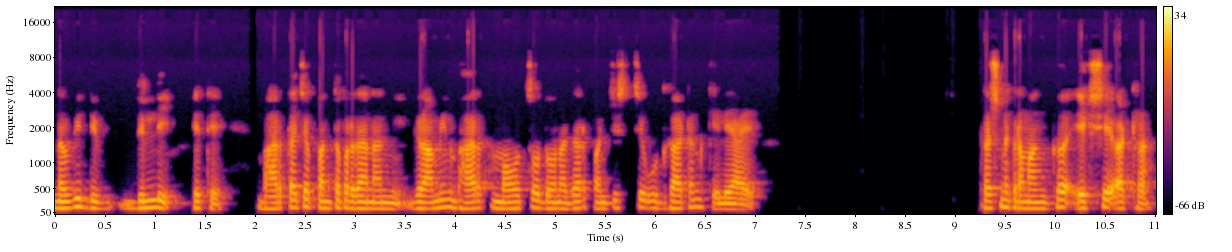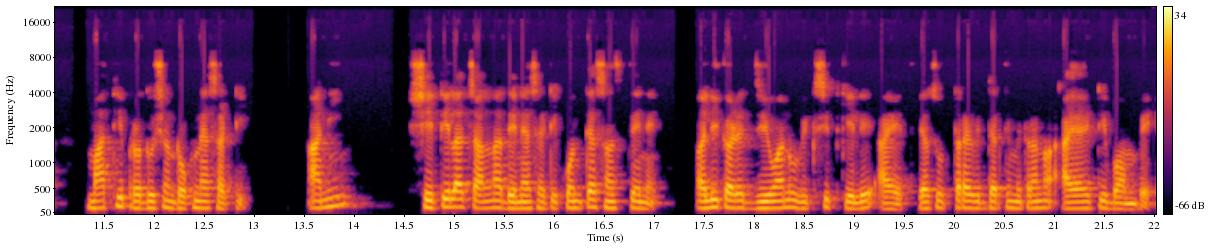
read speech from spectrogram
नवी दि दिल्ली येथे भारताच्या पंतप्रधानांनी ग्रामीण भारत महोत्सव दोन हजार पंचवीसचे उद्घाटन केले आहे. प्रश्न क्रमांक एकशे अठरा. माती प्रदूषण रोखण्यासाठी आणि शेतीला चालना देण्यासाठी कोणत्या संस्थेने अलीकडे जीवाणू विकसित केले आहेत? याचं उत्तर आहे विद्यार्थी मित्रांनो I I T Bombay.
